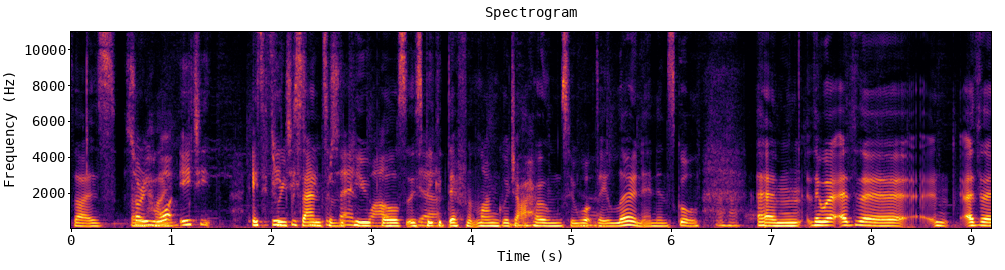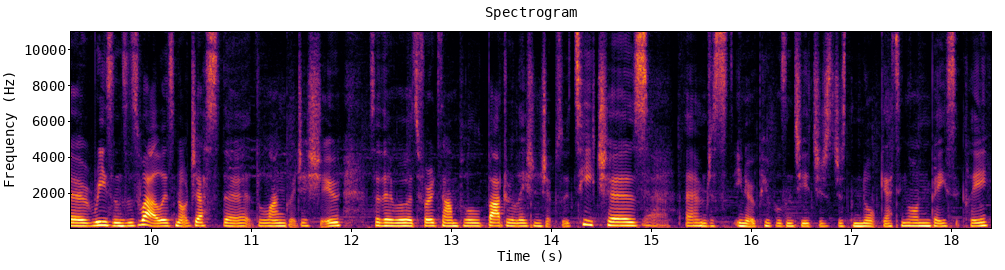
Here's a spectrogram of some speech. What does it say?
That is Sorry, high. what? 80? 83% of the pupils wow, they speak yeah. a different language at home to what yeah. they learn in in school. Uh-huh. Um, there were other other reasons as well. It's not just the, the language issue. So there was, for example, bad relationships with teachers. Yeah. Um, just you know, pupils and teachers just not getting on, basically.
